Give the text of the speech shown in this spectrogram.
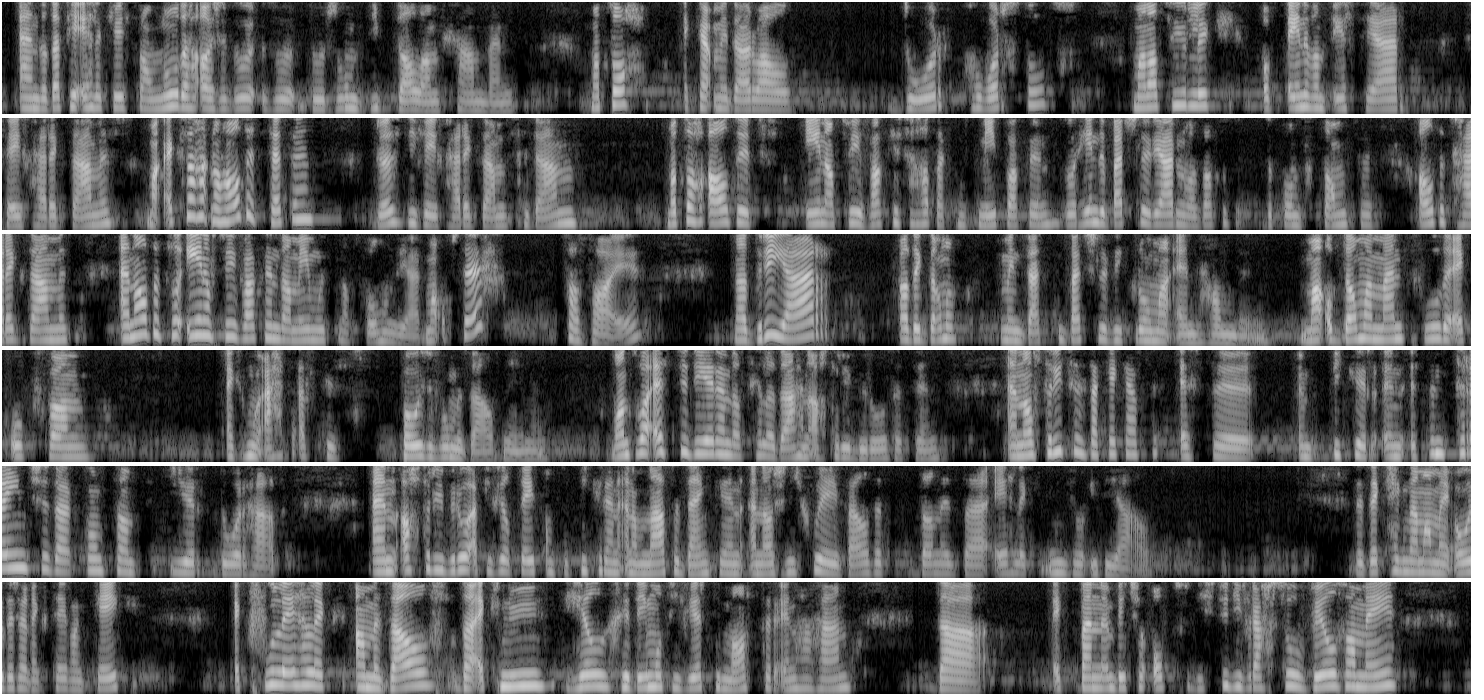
En dat heb je eigenlijk juist wel nodig als je door, zo, door zo'n diep dal aan het gaan bent. Maar toch, ik heb me daar wel door geworsteld. Maar natuurlijk, op het einde van het eerste jaar, vijf herexamens. Maar ik zag het nog altijd zitten. Dus die vijf herexamens gedaan. Maar toch altijd één à twee vakjes gehad dat ik moest meepakken. Doorheen de bachelorjaren was dat de constante. Altijd herexamens. En altijd zo één of twee vakken dat mee moesten naar het volgende jaar. Maar op zich, ça hè. Na drie jaar had ik dan ook mijn bachelordiploma in handen. Maar op dat moment voelde ik ook van, ik moet echt even pauze voor mezelf nemen. Want wat is studeren? Dat is hele dagen achter je bureau zitten. En als er iets is dat ik heb, is het een pieker, een, is het een treintje dat constant hier doorgaat. En achter je bureau heb je veel tijd om te piekeren en om na te denken. En als je niet goed in je vel zit, dan is dat eigenlijk niet zo ideaal. Dus ik ging dan aan mijn ouders en ik zei van, kijk, ik voel eigenlijk aan mezelf dat ik nu heel gedemotiveerd die master in ga gaan. Dat ik ben een beetje op, die studie vraagt zoveel van mij.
